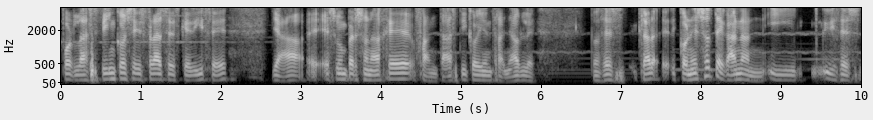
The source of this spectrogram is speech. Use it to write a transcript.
por, las cinco o seis frases que dice, ya es un personaje fantástico y entrañable. Entonces, claro, eh, con eso te ganan y, y, dices,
